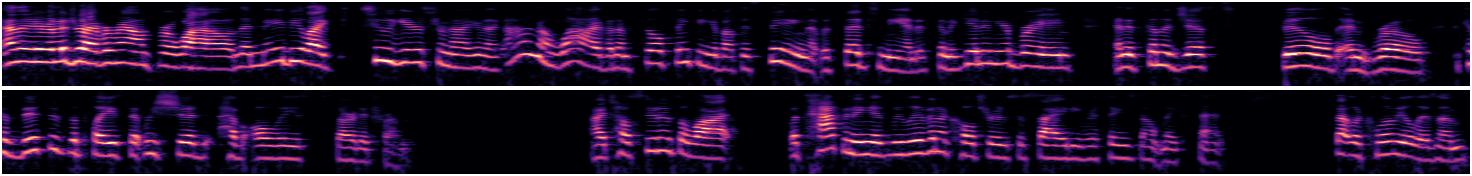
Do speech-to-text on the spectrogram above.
and then you're going to drive around for a while. And then maybe like two years from now, you're gonna be like, I don't know why, but I'm still thinking about this thing that was said to me and it's going to get in your brain and it's going to just build and grow because this is the place that we should have always started from. I tell students a lot, what's happening is we live in a culture and society where things don't make sense settler colonialism,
